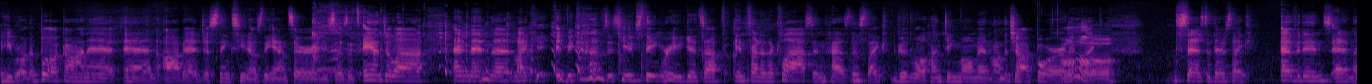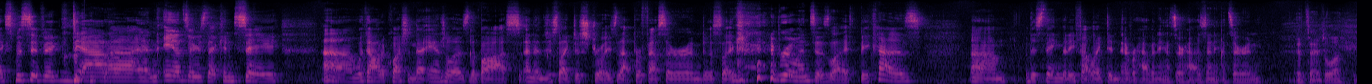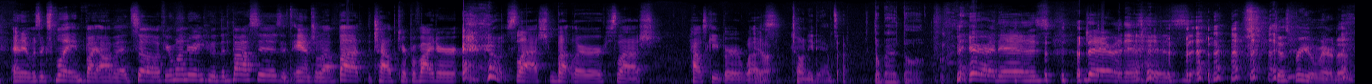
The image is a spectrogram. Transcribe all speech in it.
He wrote a book on it, and Abed just thinks he knows the answer, and he says it's Angela. And then the like, it becomes this huge thing where he gets up in front of the class and has this like Good Will Hunting moment on the chalkboard, and like Oh, says that there's like evidence and like specific data and answers that can say um, without a question that Angela is the boss, and it just like destroys that professor and just like ruins his life because um, this thing that he felt like didn't ever have an answer has an answer and. it's Angela. And it was explained by Abed. So if you're wondering who the boss is, it's Angela, but the child care provider slash butler slash housekeeper was Yeah. Tony Danza. The beta. There it is. there it is. Just for you, Meredith.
